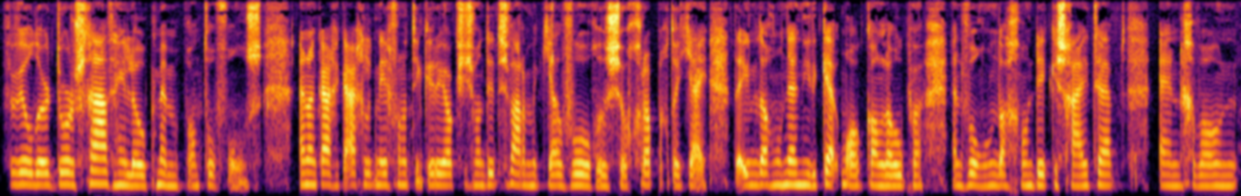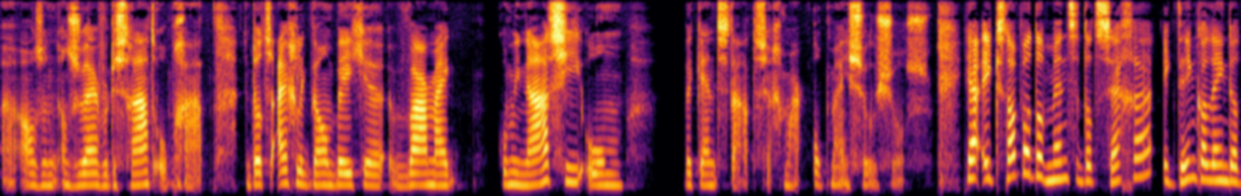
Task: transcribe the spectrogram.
verwilderd door de straat heen loop met mijn pantoffels. En dan krijg ik eigenlijk 9 van de 10 keer reacties van dit is waarom ik jou volg. Dus zo grappig dat jij de ene dag nog net niet de catwalk kan lopen en de volgende dag gewoon dikke scheid hebt en gewoon uh, als een als zwerver de straat opgaat. Dat is eigenlijk wel een beetje waar mijn combinatie om bekend staat, zeg maar, op mijn socials. Ja, ik snap wel dat mensen dat zeggen. Ik denk alleen dat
